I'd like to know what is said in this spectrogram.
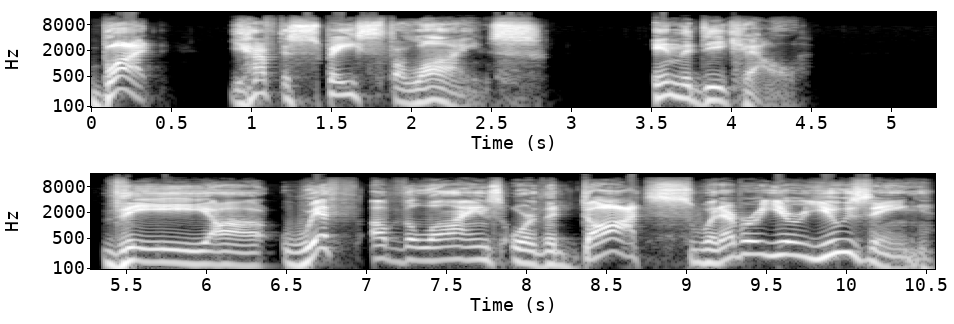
but you have to space the lines in the decal. The uh, width of the lines or the dots, whatever you're using,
